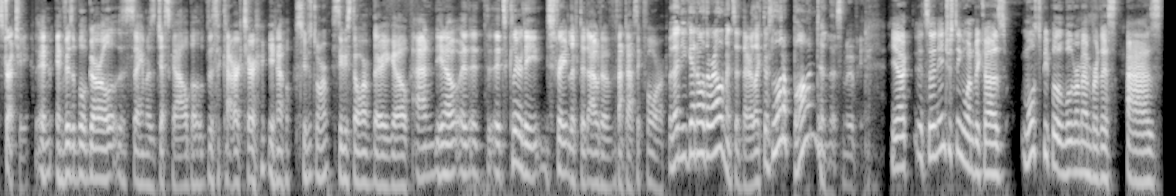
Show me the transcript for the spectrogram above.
stretchy. In- Invisible Girl, the same as Jessica Alba, the character, you know. Sue Storm. Sue Storm, there you go. And, you know, it, it, it's clearly straight lifted out of Fantastic Four. But then you get other elements in there. Like, there's a lot of Bond in this movie. Yeah, it's an interesting one because most people will remember this as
